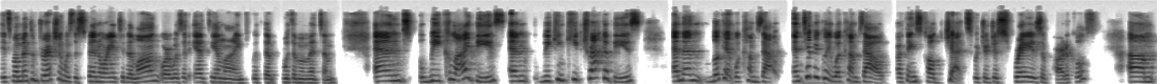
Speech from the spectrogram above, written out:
its momentum direction? Was the spin oriented along or was it anti aligned with the, with the momentum? And we collide these and we can keep track of these and then look at what comes out. And typically, what comes out are things called jets, which are just sprays of particles. Um,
